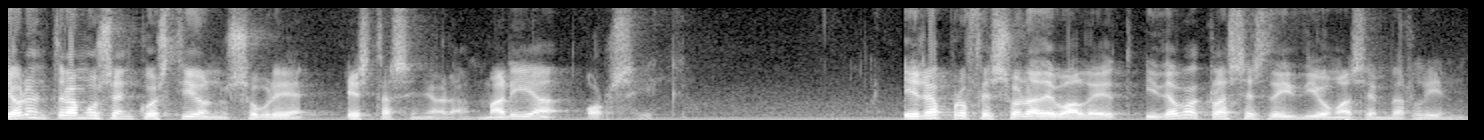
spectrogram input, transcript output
ahora entramos en cuestión sobre esta señora, María Orsic. Era profesora de ballet y daba clases de idiomas en Berlín.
